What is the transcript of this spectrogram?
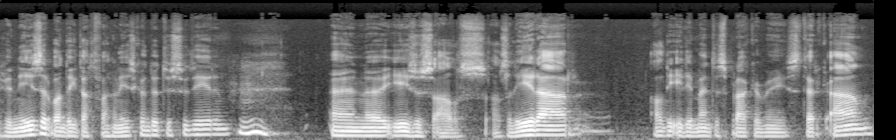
genezer, want ik dacht van geneeskunde te studeren. Mm. En uh, Jezus als, als leraar. Al die elementen spraken mij sterk aan.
